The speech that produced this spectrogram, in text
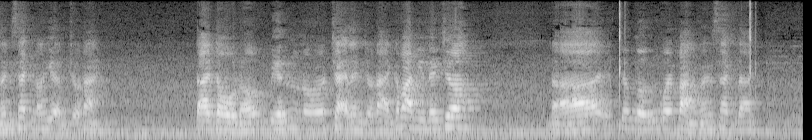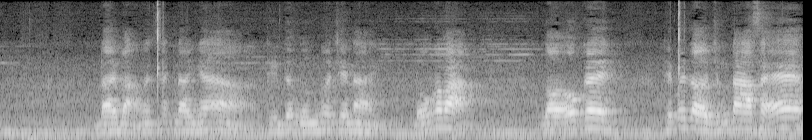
danh sách nó hiện chỗ này. Title nó biến, nó chạy lên chỗ này. Các bạn nhìn thấy chưa? Đấy, tương ứng với bảng danh sách đây. Đây, bảng danh sách đây nhá. Thì tương ứng ở trên này, đúng không các bạn? Rồi, ok. Thì bây giờ chúng ta sẽ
